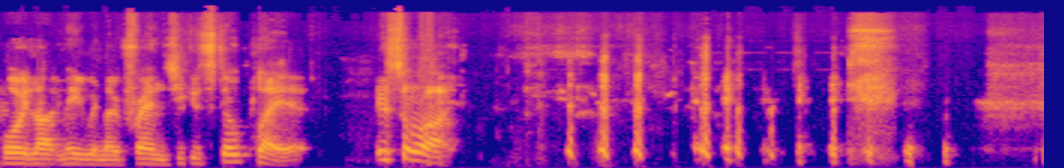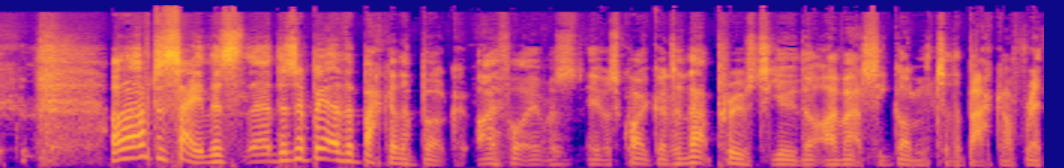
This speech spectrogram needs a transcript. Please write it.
boy like me with no friends, you can still play it. It's all right. I have to say, there's uh, there's a bit at the back of the book. I thought it was it was quite good, and that proves to you that I've actually gone to the back. I've read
